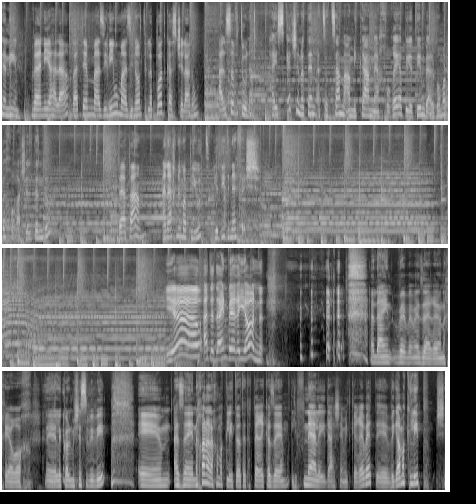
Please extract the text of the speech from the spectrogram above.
שני. ואני יהלה, ואתם מאזינים ומאזינות לפודקאסט שלנו, על סבתונה. ההסכת שנותן הצצה מעמיקה מאחורי הפיוטים באלבום הבכורה של טנדו. והפעם, אנחנו עם הפיוט ידיד נפש. יואו, את עדיין בהיריון. עדיין, ובאמת זה ההיריון הכי ארוך אה, לכל מי שסביבי. אה, אז אה, נכון, אנחנו מקליטות את הפרק הזה לפני הלידה שמתקרבת, אה, וגם הקליפ ש,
